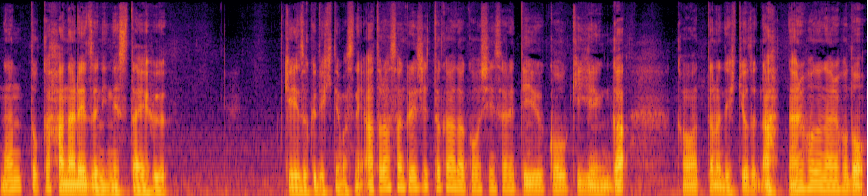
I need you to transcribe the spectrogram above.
なんとか離れずにね、スタイフ、継続できてますね。あ、トラさんクレジットカードは更新されて有効期限が変わったので引き落と、あ、なるほど、なるほど。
